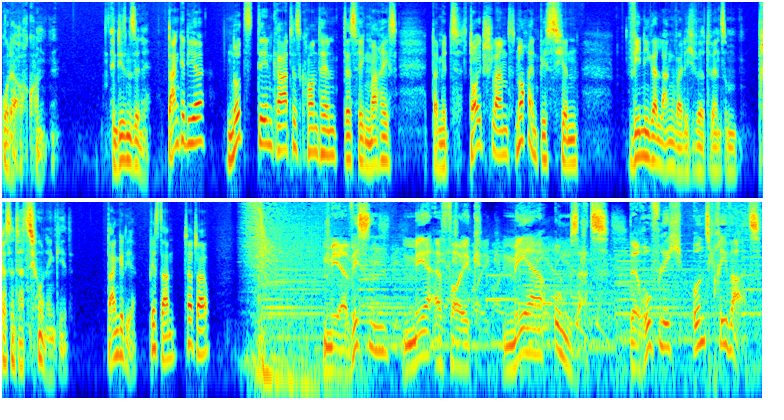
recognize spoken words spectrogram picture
oder auch Kunden. In diesem Sinne, danke dir nutzt den Gratis-Content, deswegen mache ich es, damit Deutschland noch ein bisschen weniger langweilig wird, wenn es um Präsentationen geht. Danke dir. Bis dann. Ciao, ciao. Mehr Wissen, mehr Erfolg, mehr Umsatz. Beruflich und privat.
